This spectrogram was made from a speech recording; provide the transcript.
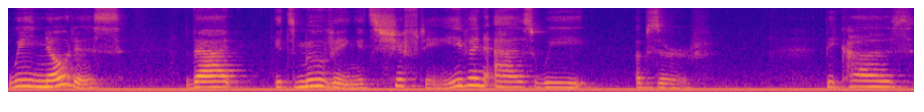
we notice that it's moving, it's shifting, even as we observe. Because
